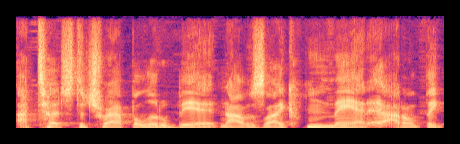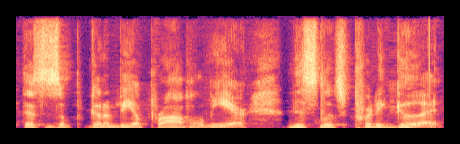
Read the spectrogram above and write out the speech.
I touched the trap a little bit and I was like, hmm, man, I don't think this is going to be a problem here. This looks pretty good.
